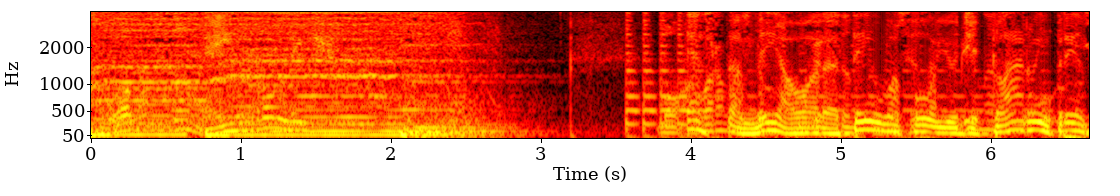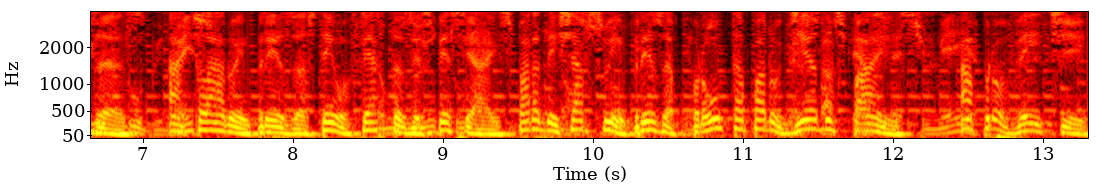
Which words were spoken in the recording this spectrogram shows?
enrolation. Esta meia hora tem o apoio de Claro Empresas. A Claro Empresas tem ofertas especiais para deixar sua empresa pronta para o Dia dos Pais. Aproveite!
